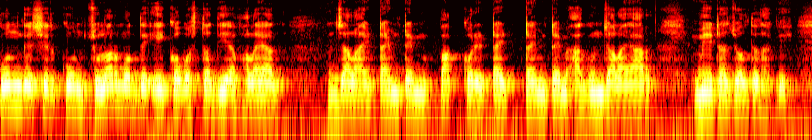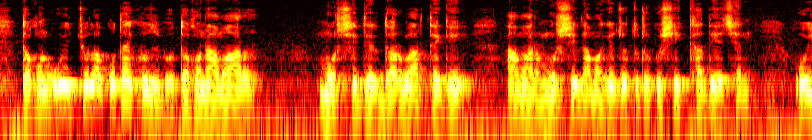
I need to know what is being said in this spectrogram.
কোন দেশের কোন চুলার মধ্যে এই কবচটা দিয়া ফালায়া জ্বালায়, টাইম টাইম পাক করে টাইট টাইম টাইম আগুন জ্বালায় আর মেয়েটা জ্বলতে থাকে, তখন ওই চুলা কোথায় খুঁজবো? তখন আমার মুর্শিদের দরবার থেকে আমার মুর্শিদ আমাকে যতটুকু শিক্ষা দিয়েছেন, ওই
